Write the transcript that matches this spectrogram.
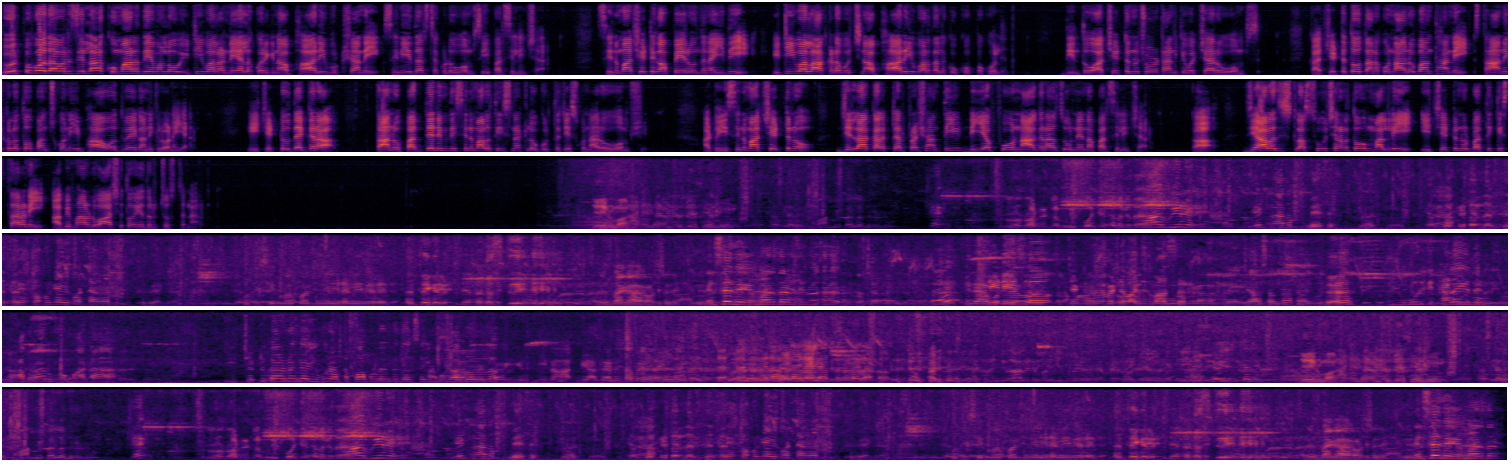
తూర్పుగోదావరి జిల్లా కుమారదేవంలో ఇటీవల నేల కొరిగిన భారీ వృక్షాన్ని సినీ దర్శకుడు వంశీ పరిశీలించారు. సినిమా చెట్టుగా పేరొందిన ఇది ఇటీవల అక్కడ వచ్చిన భారీ వరదలకు కుప్పకూలింది. దీంతో ఆ చెట్టును చూడటానికి వచ్చారు వంశీ. ఆ చెట్టుతో తనకున్న అనుబంధాన్ని స్థానికులతో పంచుకొని భావోద్వేగానికి లోనయ్యారు. ఈ చెట్టు దగ్గర తాను పద్దెనిమిది సినిమాలు తీసినట్లు గుర్తు చేసుకున్నారు వంశీ. అటు ఈ సినిమా చెట్టును జిల్లా కలెక్టర్ ప్రశాంతి డిఎఫ్ఓ నాగరాజు నిన్న పరిశీలించారు. జియాలజిస్టుల సూచనలతో మళ్ళీ ఈ చెట్టును బ్రతికిస్తారని అభిమానులు ఆశతో ఎదురు చూస్తున్నారు నేను మా ఎంపీటీసీ ఏంటి? రోటరీ క్లబ్ మీకు ఫోన్ చేశాను కదా? ఆ వీరేనే ఏంటి నాతో లేదు. కొబ్బరికాయ కొట్టారు సినిమా అంతే కదా ఫస్ట్ తెలిసేది ఏం మాడతాడు సినిమా సార్ చెట్టు నిలబెట్టే బాధ్యత మాస్టర్ చాలా సంతోషం. ఈ ఊరికి కళ ఇదండి. ఆ తర్వాత ఇంకో మాట. ఈ చెట్టు కారణంగా ఈ ఊరు అంత పాపులర్ అయిందో తెలుసా ఈ మూడు నాలుగు రోజుల్లో? సినిమా ఫస్ట్ తెలిసేది ఏం మాడతాడు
